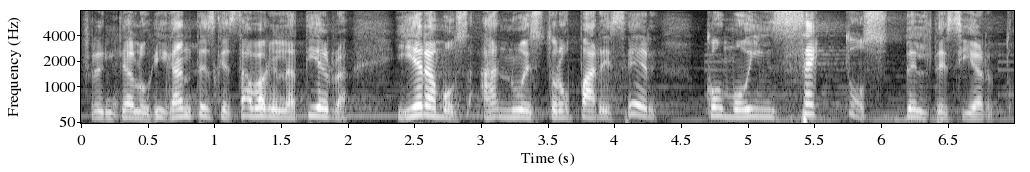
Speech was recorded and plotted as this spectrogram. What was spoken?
frente a los gigantes que estaban en la tierra y éramos a nuestro parecer como insectos del desierto.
